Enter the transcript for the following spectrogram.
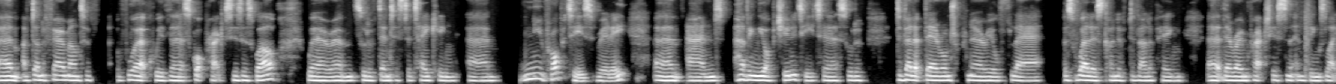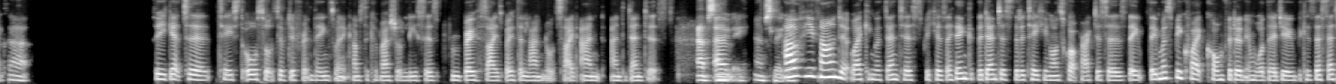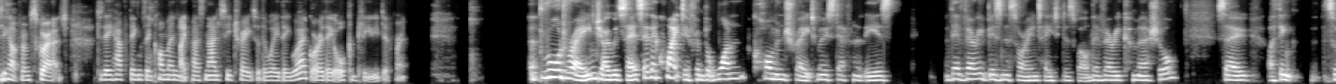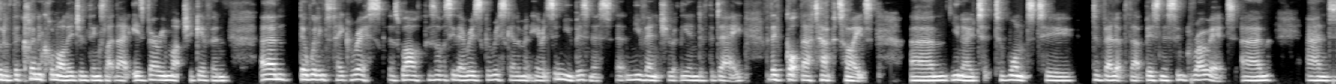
Um, I've done a fair amount of, of work with uh, squat practices as well, where um, sort of dentists are taking um, new properties really um, and having the opportunity to sort of develop their entrepreneurial flair as well as kind of developing uh, their own practice and, and things like that. So you get to taste all sorts of different things when it comes to commercial leases from both sides, both the landlord side and and the dentist. Absolutely, um, absolutely. How have you found it working with dentists? Because I think the dentists that are taking on squat practices, they they must be quite confident in what they're doing because they're setting up from scratch. Do they have things in common, like personality traits or the way they work, or are they all completely different? a broad range, I would say. I'd say they're quite different, but one common trait, most definitely, is they're very business orientated as well. They're very commercial. So I think sort of the clinical knowledge and things like that is very much a given. Um, they're willing to take a risk as well, because obviously there is a risk element here. It's a new business, a new venture at the end of the day, but they've got that appetite, um, you know, to, to want to develop that business and grow it. Um, and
